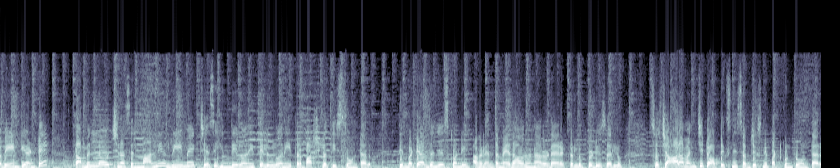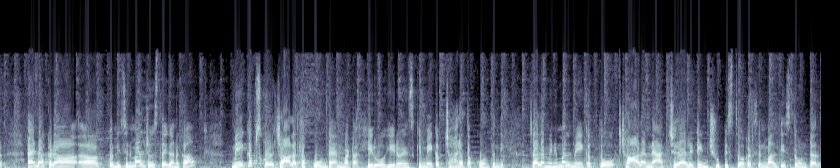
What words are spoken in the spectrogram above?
అవేంటి అంటే తమిళ్ళో వచ్చిన సినిమాల్ని రీమేక్ చేసి హిందీలోని తెలుగులోని ఇతర భాషల్లో తీస్తూ ఉంటారు. దీన్ని బట్టి అర్థం చేసుకోండి. అక్కడ ఎంత మేధావులు ఉన్నారో డైరెక్టర్లు ప్రొడ్యూసర్లు. సో చాలా మంచి టాపిక్స్ని సబ్జెక్ట్స్ని పట్టుకుంటూ ఉంటారు. అండ్ అక్కడ కొన్ని సినిమాలు చూస్తే కనుక మేకప్స్ కూడా చాలా తక్కువ ఉంటాయన్నమాట. హీరో హీరోయిన్స్కి మేకప్ చాలా తక్కువ ఉంటుంది. చాలా మినిమల్ మేకప్తో చాలా న్యాచురాలిటీని చూపిస్తూ అక్కడ సినిమాలు తీస్తూ ఉంటారు.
